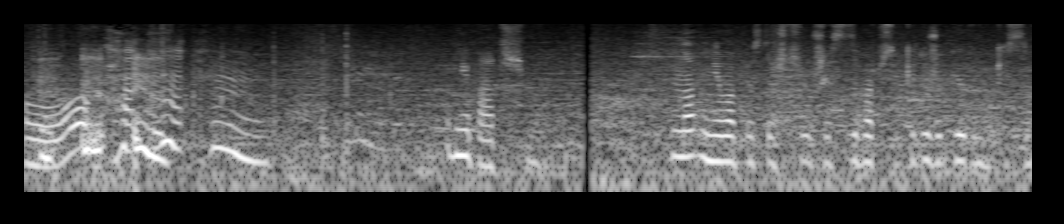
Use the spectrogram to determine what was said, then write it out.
O. O! nie patrzmy. No nie ma pestrości już jest. Zobaczcie, jakie duże piórniki są.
